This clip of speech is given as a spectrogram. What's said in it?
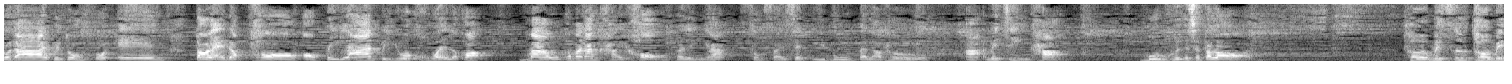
ก็ได้ เป็นตัวของตัวเองตอแหลดอกทองออกไปล่านไปยั่วควย แล้วก็เมาก็มานั่งขายของไปอะไรเงี้ย สงสัยเสร็จอีบูมไปแล้วเธอ อะ ไม่จริงค่ะ บูมคุยกับฉันตลอด เธอไม่ซื้อ เธอไม่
